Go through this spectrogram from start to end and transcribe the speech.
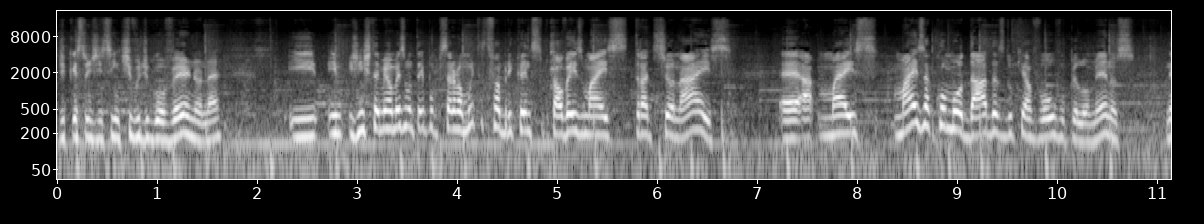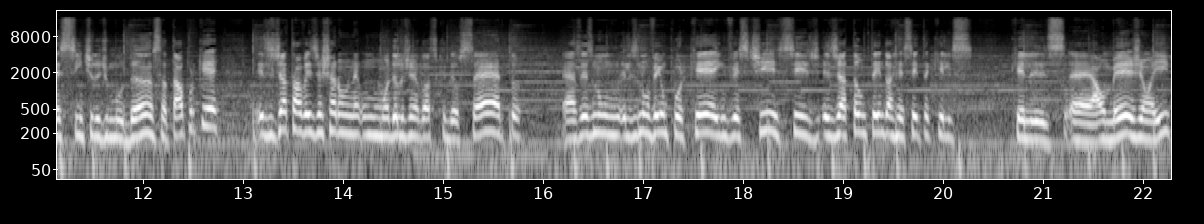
de questões de incentivo de governo, né? E, e a gente também, ao mesmo tempo, observa muitas fabricantes, talvez mais tradicionais, é, mais, mais acomodadas do que a Volvo, pelo menos, nesse sentido de mudança tal, porque eles já talvez acharam um, um modelo de negócio que deu certo, é, às vezes não, eles não veem um porquê investir, se eles já estão tendo a receita que eles, que eles é, almejam aí.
